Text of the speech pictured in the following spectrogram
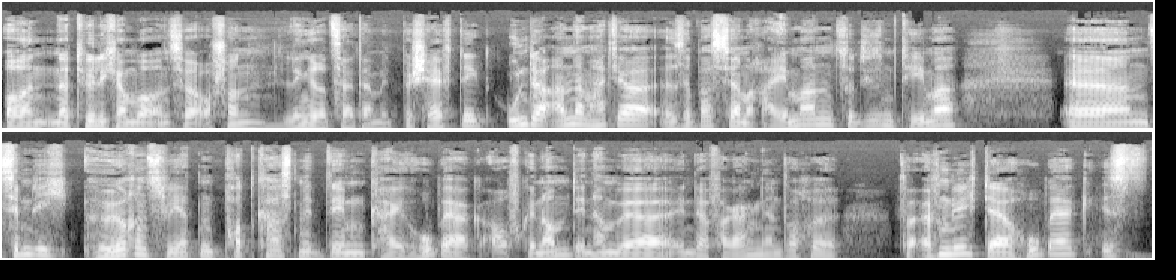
Und natürlich haben wir uns ja auch schon längere Zeit damit beschäftigt. Unter anderem hat ja Sebastian Reimann zu diesem Thema äh, einen ziemlich hörenswerten Podcast mit dem Kai Hoberg aufgenommen. Den haben wir in der vergangenen Woche veröffentlicht. Der Hoberg ist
